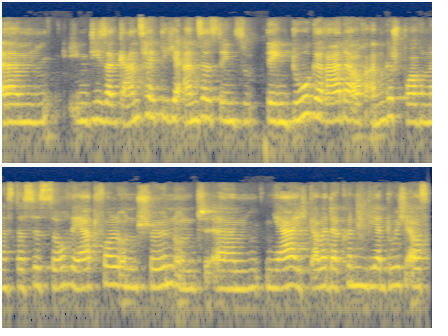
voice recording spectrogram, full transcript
ähm, eben dieser ganzheitliche Ansatz, den, den, du gerade auch angesprochen hast, das ist so wertvoll und schön. Und ähm, ja, ich glaube, da können wir durchaus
